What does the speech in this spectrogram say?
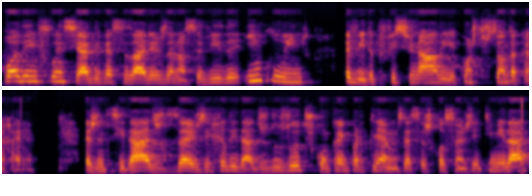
podem influenciar diversas áreas da nossa vida, incluindo a vida profissional e a construção da carreira. As necessidades, desejos e realidades dos outros com quem partilhamos essas relações de intimidade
